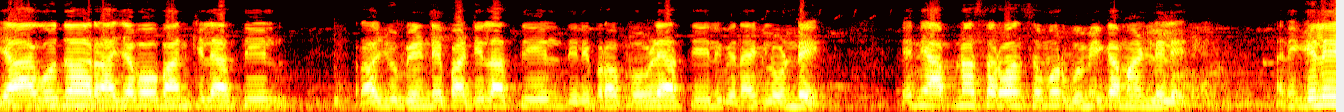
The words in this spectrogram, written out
या अगोदर राजाभाऊ बानकिले असतील राजू बेंडे पाटील असतील दिलीपराव पवळे असतील विनायक लोंढे यांनी आपणा सर्वांसमोर भूमिका मांडलेली आहे. आणि गेले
